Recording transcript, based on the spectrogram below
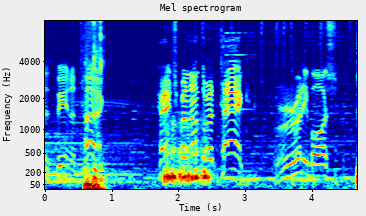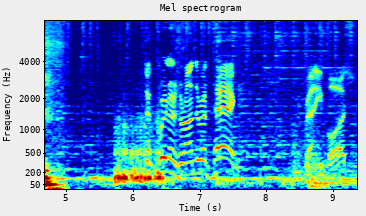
is being attacked. Henchmen under attack. Ready, boss. The critters are under attack. Ready, boss.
